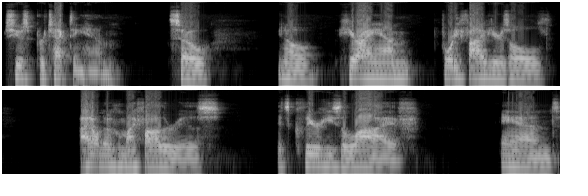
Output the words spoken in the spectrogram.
she was protecting him. So, you know, here I am, 45 years old. I don't know who my father is. It's clear he's alive. And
